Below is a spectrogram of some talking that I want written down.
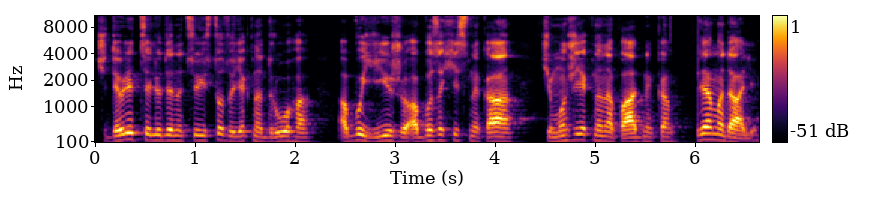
Чи дивляться люди на цю істоту як на друга, або їжу, або захисника, чи може як на нападника. Йдемо далі.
